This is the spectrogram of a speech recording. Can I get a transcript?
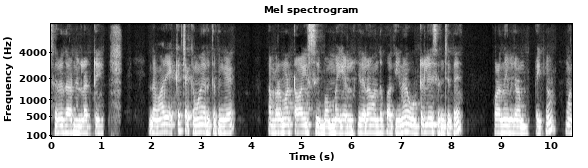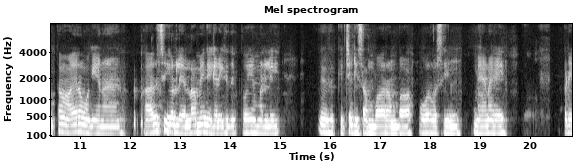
சிறுதானிய லட்டு. இந்த மாதிரி எக்கச்சக்கமாக இருக்குதுங்க. அப்புறமா டாய்ஸு பொம்மைகள் இதெல்லாம் வந்து பார்த்திங்கன்னா உட்டிலே செஞ்சது. குழந்தைங்களுக்கு ரொம்ப பிடிக்கும். மொத்தம் ஆயிரம் வகையான அரிசிகள் எல்லாமே இங்கே கிடைக்குது. தூயமல்லி கிச்சடி சம்பா ரம்பா ஊர்வசி மேனகை. இப்படி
